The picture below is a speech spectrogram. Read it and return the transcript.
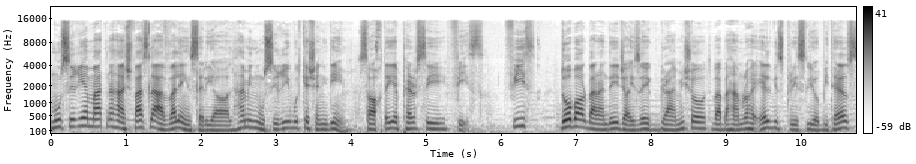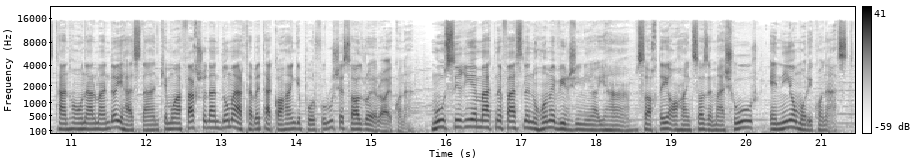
موسیقی متن هشت فصل اول این سریال همین موسیقی بود که شنیدیم، ساخته پرسی فیث. فیث دو بار برنده جایزه گرمی شد و به همراه الویس پریسلی و بیتلز تنها هنرمندایی هستند که موفق شدند دو مرتبه تک‌آهنگ پرفروش سال رو ارائه کنند. موسیقی متن فصل نهم ویرجینیایی هم ساخته آهنگساز مشهور انیو موریکونه است.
